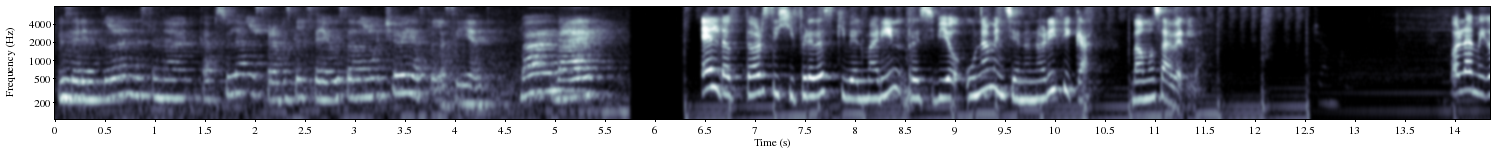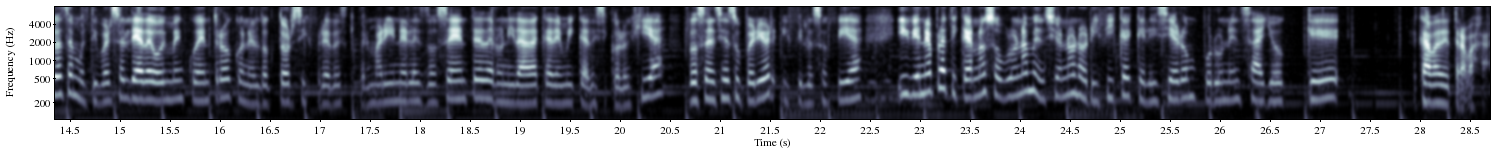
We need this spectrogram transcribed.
Pues sería todo en esta nueva cápsula. Esperamos que les haya gustado mucho y hasta la siguiente. Bye. Bye. El doctor Sigifredo Esquivel Marín recibió una mención honorífica. Vamos a verlo. Hola amigos de Multiverso, el día de hoy me encuentro con el doctor Sigfredo Esquivel Marín, él es docente de la Unidad Académica de Psicología, Docencia Superior y Filosofía y viene a platicarnos sobre una mención honorífica que le hicieron por un ensayo que acaba de trabajar.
